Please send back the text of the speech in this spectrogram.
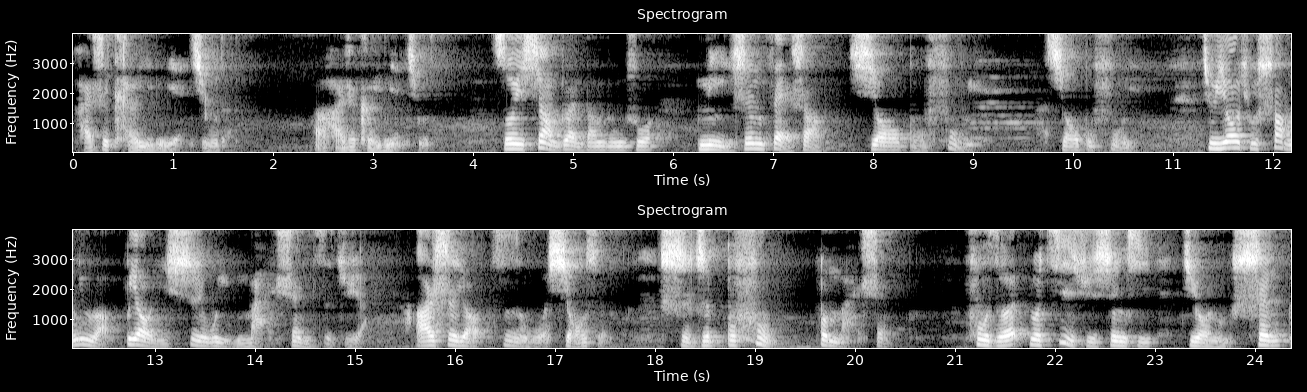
还是可以免修的，啊，还是可以免修的。所以象传当中说：“敏身在上，消不复也。”消不复也，就要求上六啊，不要以事为满盛自居啊。而是要自我消损，使之不富不满盛，否则若继续生息，就要由生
